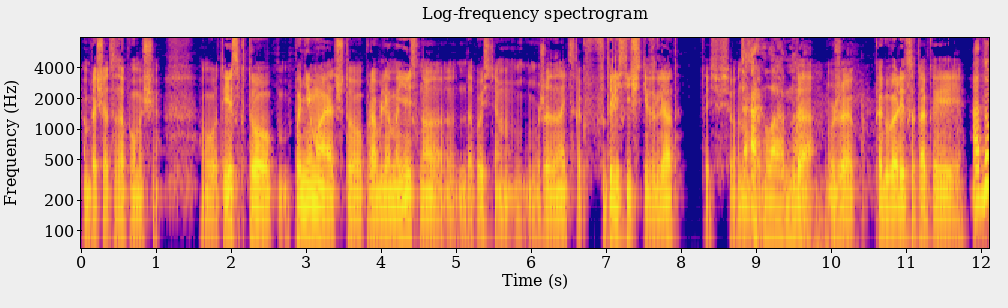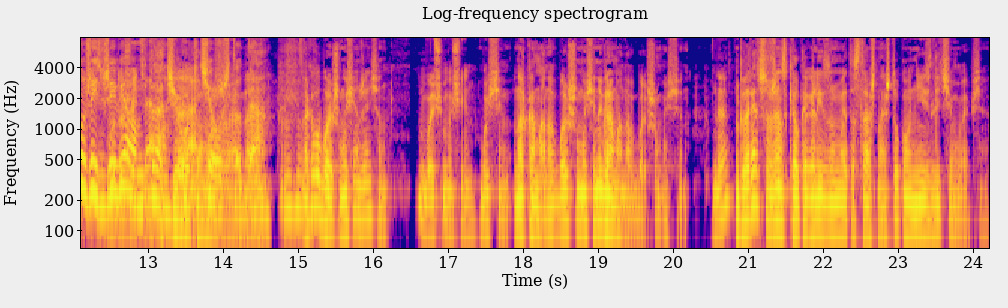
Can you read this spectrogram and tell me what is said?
обращаться за помощью. Вот. Есть кто понимает, что проблема есть, но, допустим, уже, знаете, так фаталистический взгляд, то есть все. Ну, да, ладно. Да, уже, как говорится, так и. Одну жизнь живем, да. Да, чего да, там чего уже, что, да. да. Угу. А кого больше, мужчин, женщин? Больше мужчин. Мужчин. Наркоманов больше мужчин, игроманов больше мужчин. Да? Говорят, что женский алкоголизм – это страшная штука, он неизлечим вообще.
